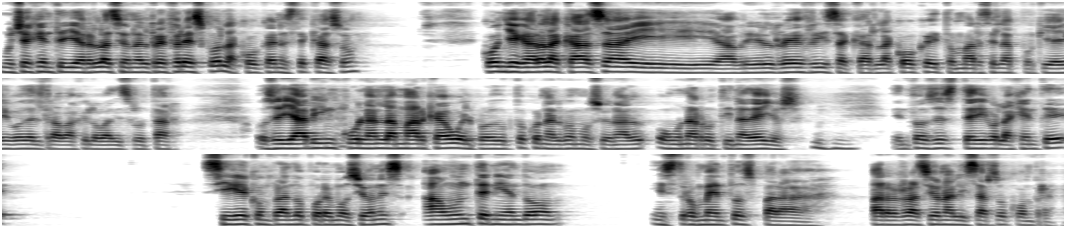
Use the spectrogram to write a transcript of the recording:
mucha gente ya relaciona el refresco, la coca en este caso, con llegar a la casa y abrir el refri, sacar la coca y tomársela porque ya llegó del trabajo y lo va a disfrutar. O sea, ya vinculan la marca o el producto con algo emocional o una rutina de ellos. Entonces, te digo, la gente sigue comprando por emociones, aún teniendo instrumentos para, para racionalizar su compra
